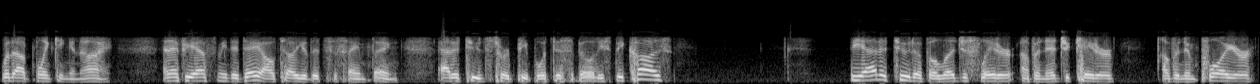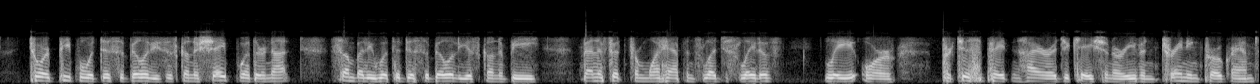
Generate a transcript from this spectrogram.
without blinking an eye. And if you ask me today, I'll tell you that's the same thing. Attitudes toward people with disabilities because the attitude of a legislator, of an educator, of an employer toward people with disabilities is going to shape whether or not somebody with a disability is going to be benefit from what happens legislatively or participate in higher education or even training programs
